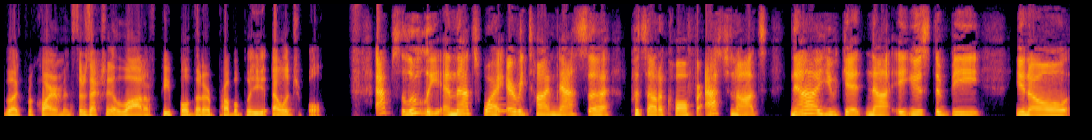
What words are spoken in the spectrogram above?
like requirements, there's actually a lot of people that are probably eligible. Absolutely. And that's why every time NASA puts out a call for astronauts, now you get not, it used to be, you know,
